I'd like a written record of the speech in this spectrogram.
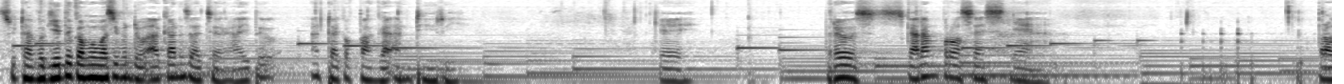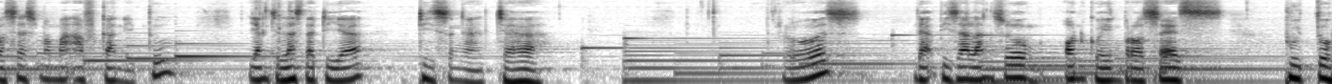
Sudah begitu kamu masih mendoakan saja Nah itu ada kebanggaan diri Oke Terus sekarang prosesnya proses memaafkan itu yang jelas tadi ya disengaja. Terus tidak bisa langsung ongoing proses, butuh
